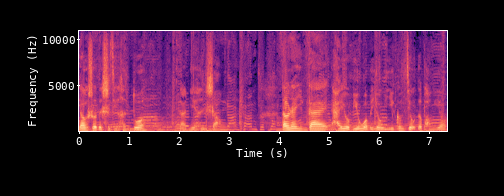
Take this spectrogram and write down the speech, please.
要说的事情很多，但面很少。当然，应该还有比我们友谊更久的朋友。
